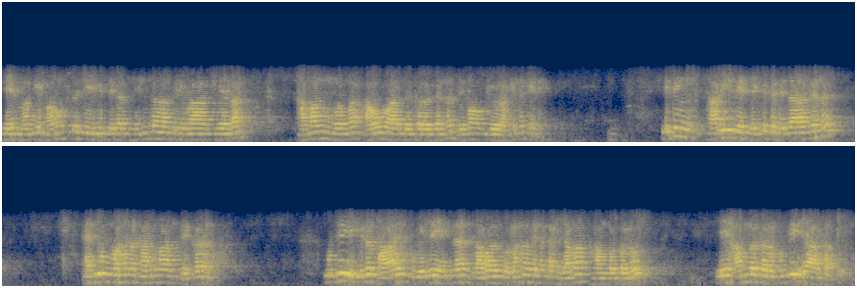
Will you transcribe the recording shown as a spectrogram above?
ඒ මගේ මනුස්ස ජීවිතයට නින්දා වේවා කියලා තමන්වම අවවාද කරගෙන දෙමව්පියෝ රකින්න කෙනෙක්. ඉතින් ශරීරයේ දෙකට බෙදාගෙන ඇඳුම් මහන කර්මාන්තය කරනවා. උදේ ඉර පාය කුවේලේ ඉඳන් දවල් 12 වෙනකන් යමක් හම්බ කළොත් ඒ හම්බ කරපුදී එයා සතුටු.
